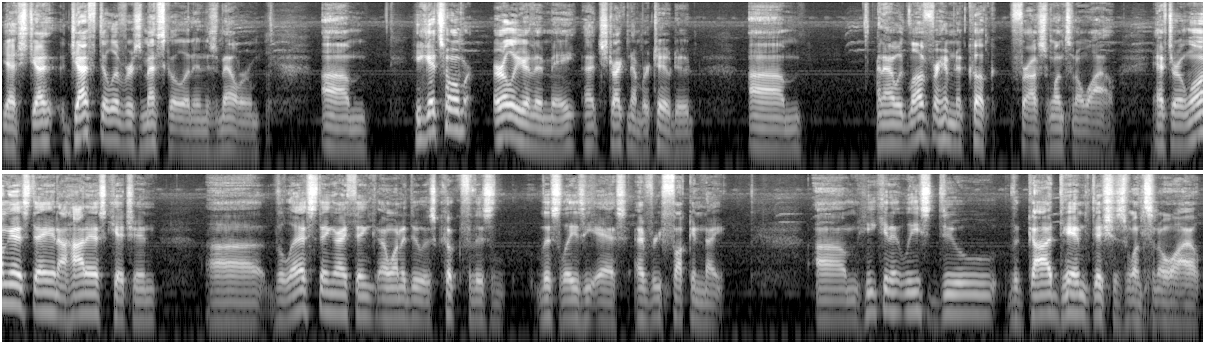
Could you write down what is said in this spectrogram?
Yes, Jeff, Jeff delivers mescaline in his mailroom. Um, he gets home earlier than me. That's strike number two, dude. Um, and I would love for him to cook for us once in a while. After a long ass day in a hot ass kitchen, uh, the last thing I think I want to do is cook for this this lazy ass every fucking night. Um, he can at least do the goddamn dishes once in a while.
